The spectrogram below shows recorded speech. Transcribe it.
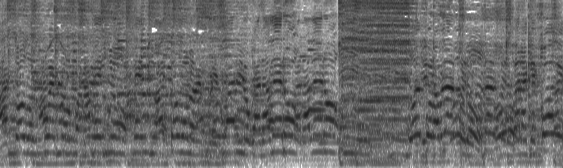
a todo el pueblo panameño, a todos los empresarios, ganaderos. No es por hablar, pero para que cojan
